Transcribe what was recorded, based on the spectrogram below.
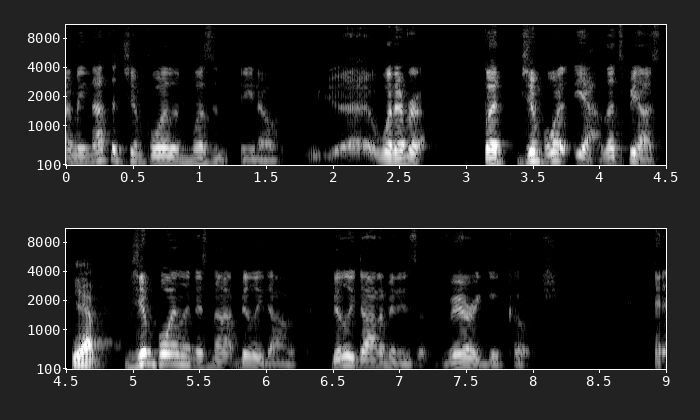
I mean, not that Jim Boylen wasn't you know uh, whatever, but Jim Boylen. Yeah, let's be honest. yep, Jim Boylen is not Billy Donovan. Billy Donovan is a very good coach. And,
